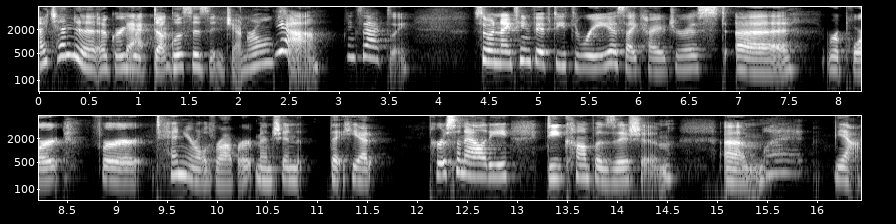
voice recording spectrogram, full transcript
I tend to agree with Background. Douglas's in general. Yeah, exactly. So in 1953, a psychiatrist uh, report for 10 year old Robert mentioned that he had personality decomposition. Um, What? yeah.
